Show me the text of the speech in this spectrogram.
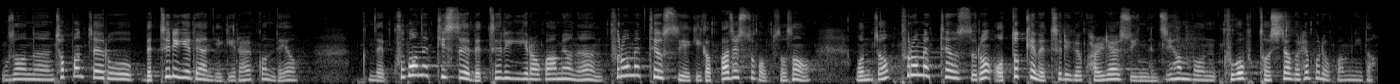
우선은 첫 번째로 매트릭에 대한 얘기를 할 건데요. 근데 쿠버네티스의 매트릭이라고 하면은 프로메테우스 얘기가 빠질 수가 없어서 먼저 프로메테우스로 어떻게 매트릭을 관리할 수 있는지 한번 그거부터 시작을 해보려고 합니다.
